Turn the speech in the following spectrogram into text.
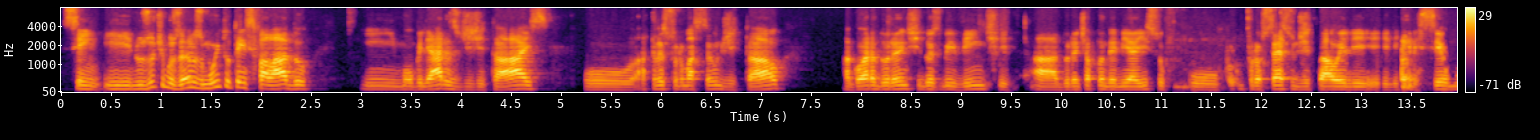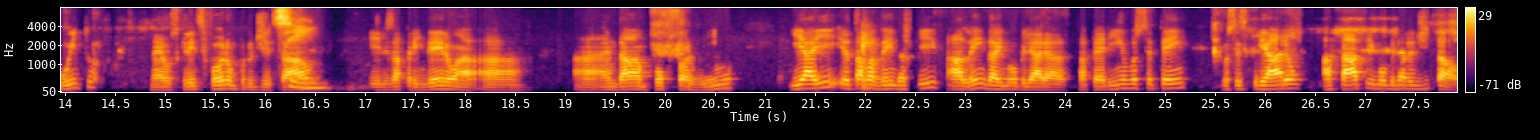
Sim, e nos últimos anos muito tem se falado em imobiliárias digitais, o, a transformação digital. Agora, durante 2020, a, durante a pandemia, isso, o, o, processo digital ele, ele cresceu muito. Né, os clientes foram para o digital, Sim. eles aprenderam a, a, a andar um pouco sozinho. E aí eu estava vendo aqui, além da imobiliária Taperinha, você tem, vocês criaram a TAP Imobiliária Digital.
